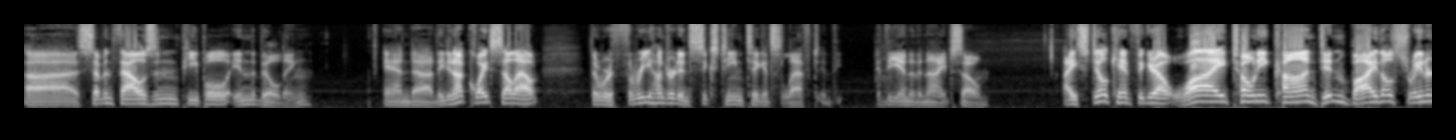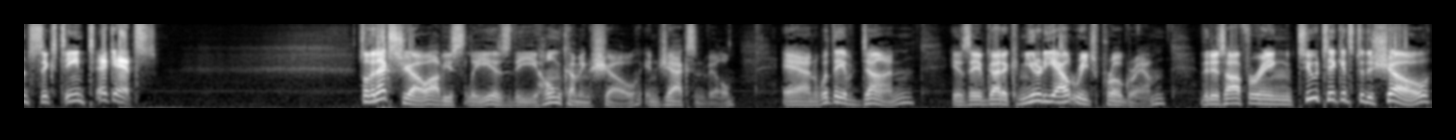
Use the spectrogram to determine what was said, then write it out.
uh, 7,000 people in the building and uh, they did not quite sell out. There were 316 tickets left at the, at the end of the night. So I still can't figure out why Tony Khan didn't buy those 316 tickets. So the next show, obviously, is the homecoming show in Jacksonville. And what they have done is they've got a community outreach program that is offering two tickets to the show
